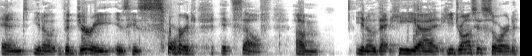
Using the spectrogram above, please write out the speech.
and you know the jury is his sword itself. Um, you know that he uh, he draws his sword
